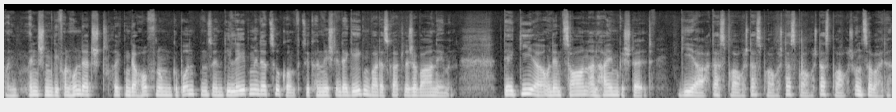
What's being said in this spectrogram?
und Menschen, die von hundert Stricken der Hoffnung gebunden sind, die leben in der Zukunft. Sie können nicht in der Gegenwart das Göttliche wahrnehmen. Der Gier und dem Zorn anheimgestellt. Gier, das brauche ich, das brauche ich, das brauche ich, das brauche ich und so weiter.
